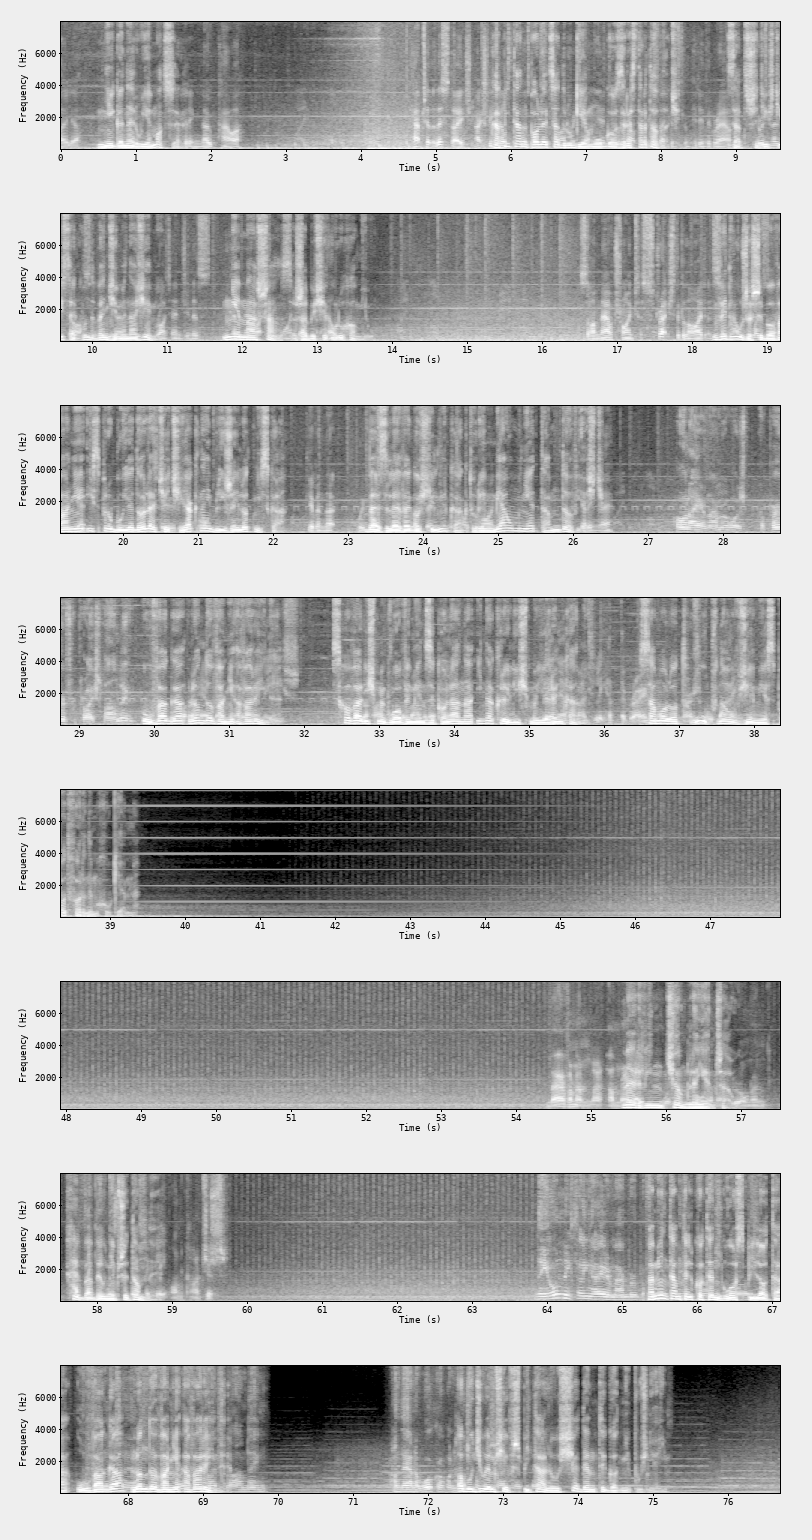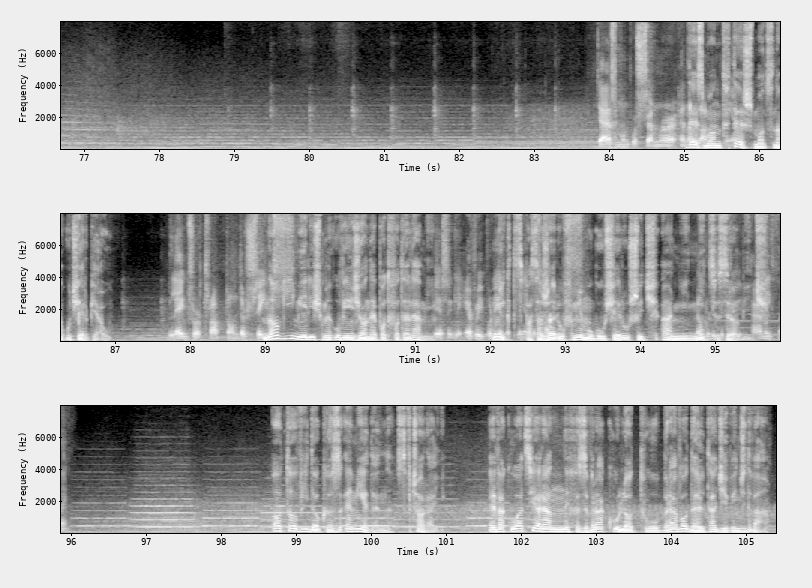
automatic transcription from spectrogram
Nie generuje mocy. Kapitan poleca drugiemu go zrestartować. Za 30 sekund będziemy na ziemi. Nie ma szans, żeby się uruchomił. Wydłużę szybowanie i spróbuję dolecieć jak najbliżej lotniska. Bez lewego silnika, który miał mnie tam dowieść. Uwaga, lądowanie awaryjne. Schowaliśmy głowy między kolana i nakryliśmy je rękami. Samolot łupnął w ziemię z potwornym hukiem. Merwin ciągle jęczał. Chyba był nieprzytomny. Pamiętam tylko ten głos pilota: Uwaga, lądowanie awaryjne. Obudziłem się w szpitalu 7 tygodni później. Desmond też mocno ucierpiał. Nogi mieliśmy uwięzione pod fotelami. Nikt z pasażerów nie mógł się ruszyć ani nic zrobić. Oto widok z M1 z wczoraj. Ewakuacja rannych z wraku lotu Bravo Delta 92.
